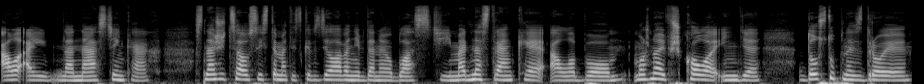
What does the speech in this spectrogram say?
ale aj na nástenkách. Snažiť sa o systematické vzdelávanie v danej oblasti, mať na stránke alebo možno aj v škole inde dostupné zdroje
